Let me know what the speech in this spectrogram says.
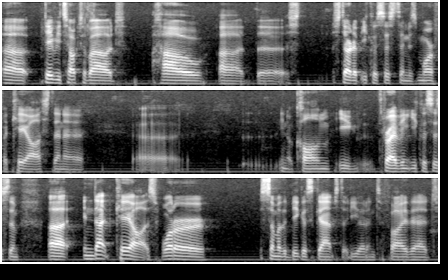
Uh, Dave, you talked about how uh, the st startup ecosystem is more of a chaos than a uh, you know calm, e thriving ecosystem. Uh, in that chaos, what are some of the biggest gaps that you identify that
